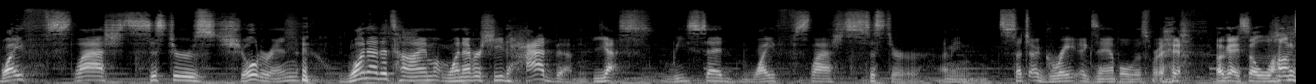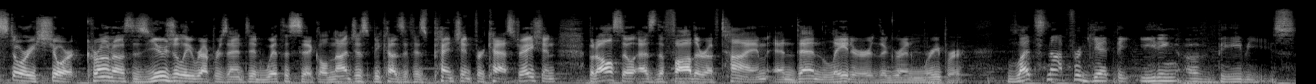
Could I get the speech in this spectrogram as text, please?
wife slash sister's children one at a time whenever she'd had them. Yes, we said wife slash sister. I mean, such a great example this way. okay, so long story short, Kronos is usually represented with a sickle, not just because of his penchant for castration, but also as the father of time, and then later the Grim Reaper. Let's not forget the eating of babies.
